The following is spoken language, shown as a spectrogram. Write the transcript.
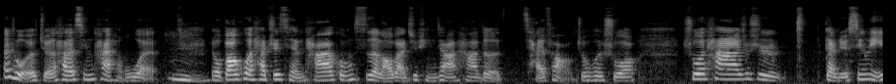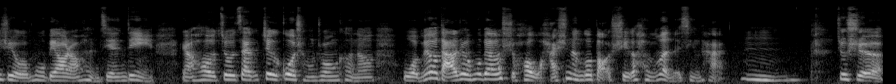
但是我又觉得他的心态很稳，嗯，有包括他之前他公司的老板去评价他的采访，就会说说他就是感觉心里一直有个目标，然后很坚定，然后就在这个过程中，可能我没有达到这个目标的时候，我还是能够保持一个很稳的心态。嗯就是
